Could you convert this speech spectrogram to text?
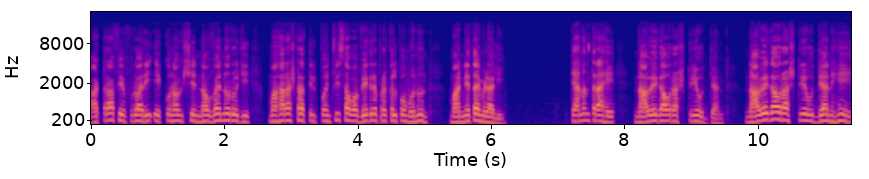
अठरा फेब्रुवारी एकोणावीसशे नव्याण्णव रोजी महाराष्ट्रातील पंचवीसावा व्याघ्र प्रकल्प म्हणून मान्यता मिळाली. त्यानंतर आहे नावेगाव राष्ट्रीय उद्यान. नावेगाव राष्ट्रीय उद्यान हे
